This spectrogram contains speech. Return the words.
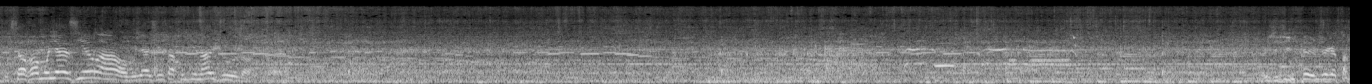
Tem que salvar a mulherzinha lá, ó. A mulherzinha tá pedindo ajuda, ó. O Didi Games chega tá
